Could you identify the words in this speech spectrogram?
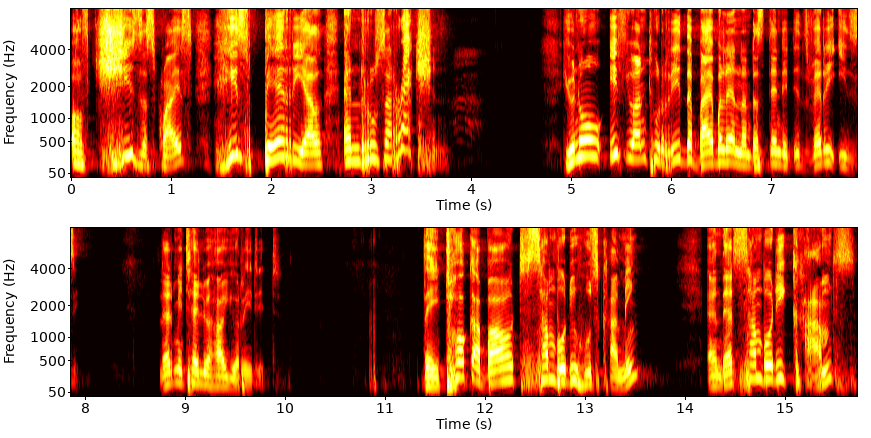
of Jesus Christ, his burial and resurrection. You know, if you want to read the Bible and understand it, it's very easy. Let me tell you how you read it. They talk about somebody who's coming, and that somebody comes,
